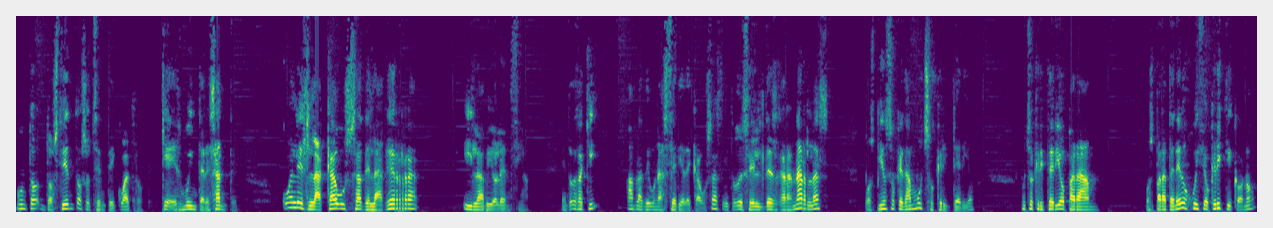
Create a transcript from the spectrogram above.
Punto 284, que es muy interesante. ¿Cuál es la causa de la guerra y la violencia? Entonces aquí habla de una serie de causas y entonces el desgranarlas, pues pienso que da mucho criterio, mucho criterio para, pues para tener un juicio crítico, ¿no?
